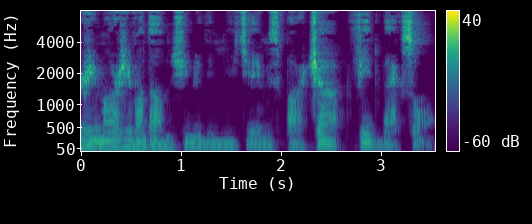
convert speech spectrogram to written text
Rima Rima'dan şimdi dinleyeceğimiz parça Feedback Song.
